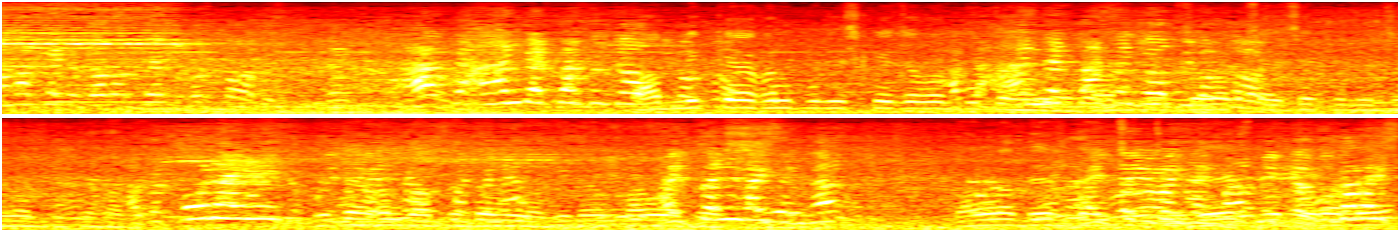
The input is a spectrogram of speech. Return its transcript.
আমাকে জবাব করতে হবে। আপনি 100% জবাব দিতে পাবলিককে এখন পুলিশকে জবাব দিতে হবে 100% জবাব। চাইছে পুলিশ জবাব দিতে হবে এটা এখন গাড়ির কাগজ? বাধ্যতামূলক এটা বাংলাদেশ? বাংলাদেশ বাঞ্চটিক দেশ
